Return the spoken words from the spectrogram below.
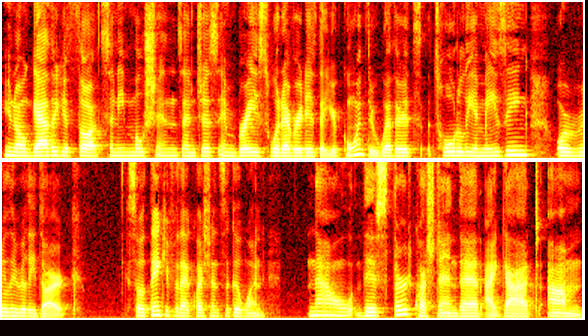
you know, gather your thoughts and emotions and just embrace whatever it is that you're going through, whether it's totally amazing or really, really dark. So, thank you for that question. It's a good one. Now, this third question that I got, um,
